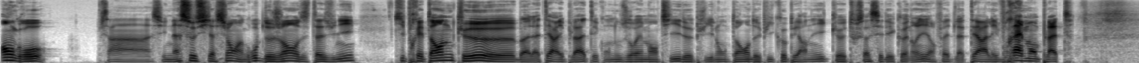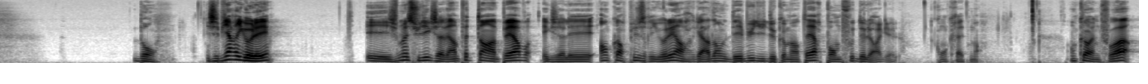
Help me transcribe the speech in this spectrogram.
En gros, c'est une association, un groupe de gens aux États-Unis qui prétendent que euh, bah, la Terre est plate et qu'on nous aurait menti depuis longtemps, depuis Copernic, tout ça c'est des conneries. En fait, la Terre elle est vraiment plate. Bon, j'ai bien rigolé et je me suis dit que j'avais un peu de temps à perdre et que j'allais encore plus rigoler en regardant le début du documentaire pour me foutre de leur gueule, concrètement. Encore une fois,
